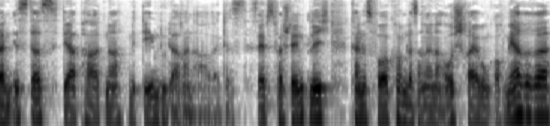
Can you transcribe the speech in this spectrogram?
dann ist das der Partner, mit dem du daran arbeitest. Selbstverständlich kann es vorkommen, dass an einer Ausschreibung auch mehrere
